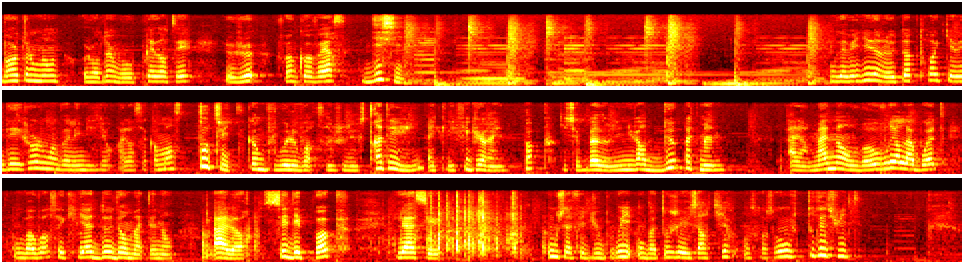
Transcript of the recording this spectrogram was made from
Bonjour tout le monde, aujourd'hui on va vous présenter le jeu Funkoverse d'ici. Vous avez dit dans le top 3 qu'il y avait des changements dans l'émission, alors ça commence tout de suite. Comme vous pouvez le voir, c'est un jeu de stratégie avec les figurines pop qui se base dans l'univers de Batman. Alors maintenant, on va ouvrir la boîte, on va voir ce qu'il y a dedans maintenant. Alors, c'est des pop, là c'est où ça fait du bruit, on va tous les sortir, on se retrouve tout de suite.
